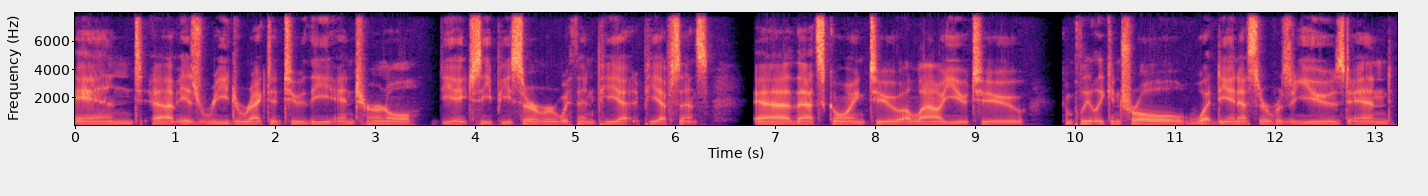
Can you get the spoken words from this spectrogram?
and uh, is redirected to the internal DHCP server within pfSense uh, that's going to allow you to completely control what DNS servers are used and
